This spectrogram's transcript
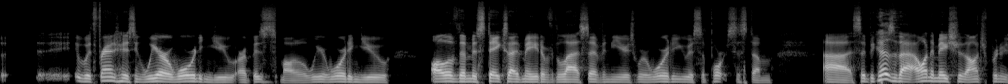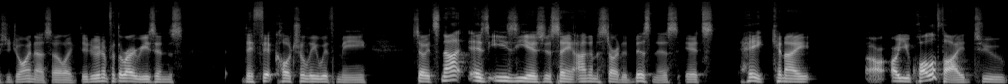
uh, with franchising, we are awarding you our business model. We are awarding you all of the mistakes I've made over the last seven years. We're awarding you a support system. Uh, so because of that, I want to make sure the entrepreneurs who join us are like they're doing it for the right reasons. They fit culturally with me. So it's not as easy as just saying I'm going to start a business. It's hey, can I? Are, are you qualified to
